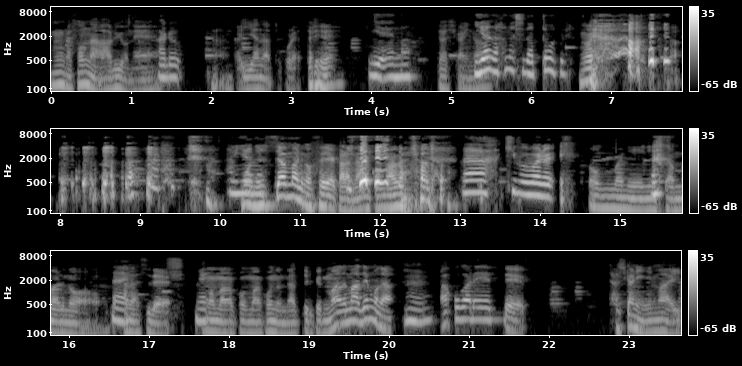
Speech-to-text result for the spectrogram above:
なんかそんなんあるよね。ある。嫌なところやったりね。嫌やな。確かにな。嫌な話だったわ、これ。も。う西ちゃんまりのせいやからな、この話は。ああ、気分悪い。ほんまに西ちゃんまるのはい話で。ねまあまあ、こうまあ、こんなになってるけど、まあまあでもな、うん。憧れって、確かに、まあ、い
